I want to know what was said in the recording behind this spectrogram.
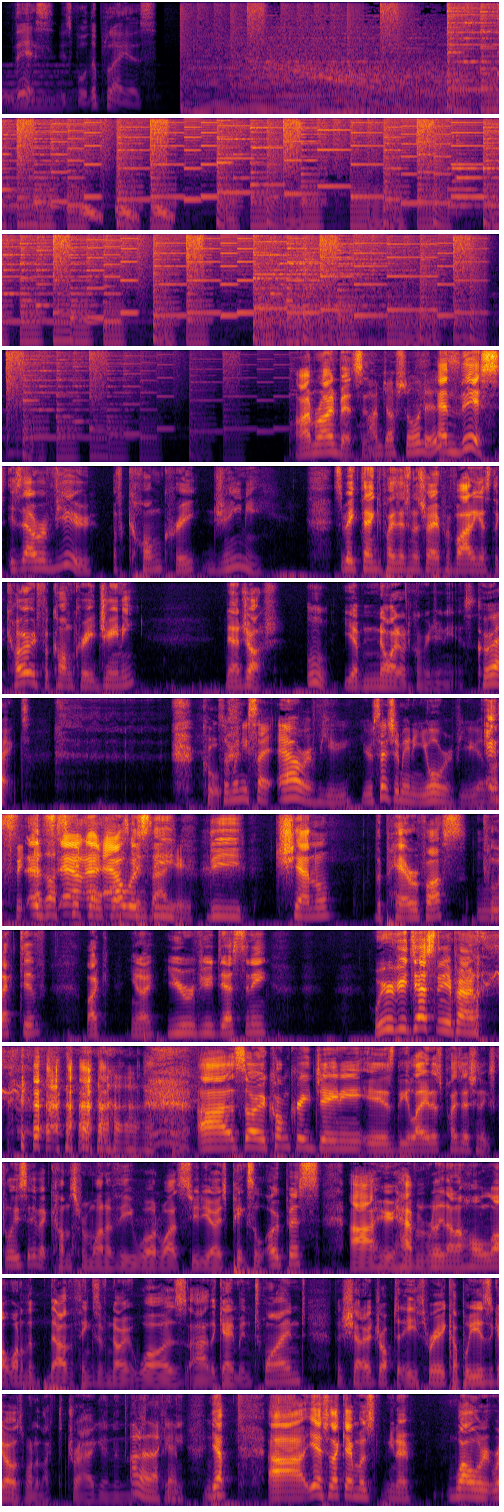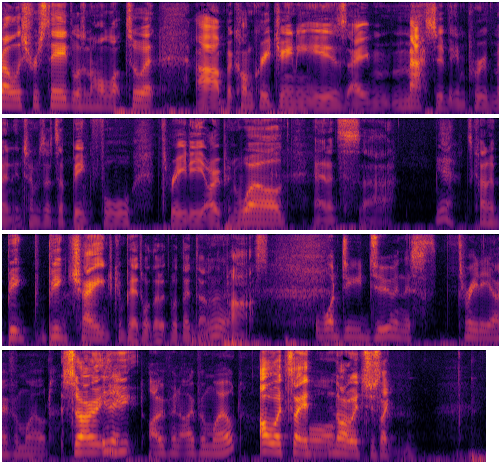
This is for the players. I'm Ryan Benson. I'm Josh Saunders. and this is our review of Concrete Genie. It's a big thank you, PlayStation Australia, providing us the code for Concrete Genie. Now, Josh, Mm. you have no idea what Concrete Genie is. Correct. Cool. So when you say our review, you're essentially meaning your review as I, it's, spit, it's as I spitball our, questions at the, you. the channel, the pair of us, Mm. collective. Like, you know, you review Destiny. We review Destiny, apparently. uh, so, Concrete Genie is the latest PlayStation exclusive. It comes from one of the worldwide studios, Pixel Opus, uh, who haven't really done a whole lot. One of the, the other things of note was uh, the game Entwined that Shadow dropped at E3 a couple years ago. It was one of like the dragon and I know that thingy. game. Yep. Uh, yeah, so that game was, you know, well relish received. Wasn't a whole lot to it, uh, but Concrete Genie is a massive improvement in terms of it's a big full 3D open world, and it's uh, yeah, it's kind of big big change compared to what, they, what they've done in the hmm. past. What do you do in this 3D open world? So Is you, it open open world? oh, it's a or- no, it's just like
